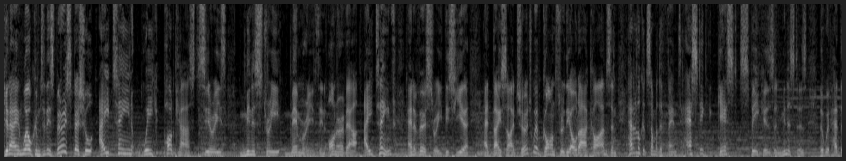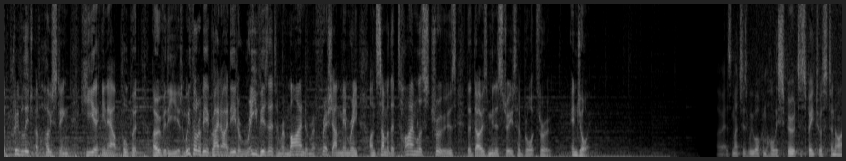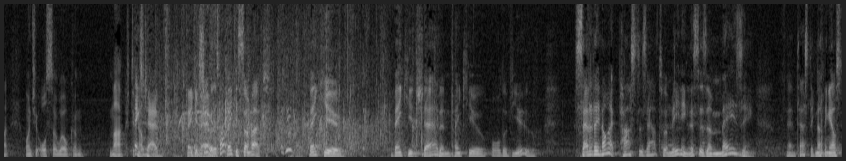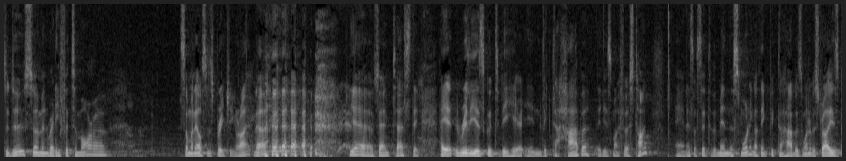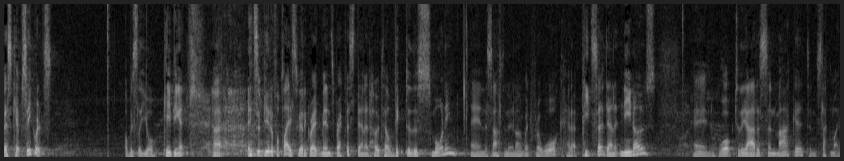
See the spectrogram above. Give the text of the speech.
G'day and welcome to this very special 18 week podcast series, Ministry Memories, in honour of our 18th anniversary this year at Bayside Church. We've gone through the old archives and had a look at some of the fantastic guest speakers and ministers that we've had the privilege of hosting here in our pulpit over the years. And we thought it'd be a great idea to revisit and remind and refresh our memory on some of the timeless truths that those ministries have brought through. Enjoy. As much as we welcome Holy Spirit to speak to us tonight, why don't you also welcome Mark to come. Thanks, come? Chad. Thank you, man. us. Thank you so much. Thank you. Thank you, Chad, and thank you, all of you. Saturday night, pastors out to a meeting. This is amazing. Fantastic. Nothing else to do. Sermon ready for tomorrow. Someone else is preaching, right? No? yeah, fantastic. Hey, it really is good to be here in Victor Harbor. It is my first time. And as I said to the men this morning, I think Victor Harbor is one of Australia's best kept secrets. Obviously, you're keeping it. Uh, it's a beautiful place. We had a great men's breakfast down at Hotel Victor this morning. And this afternoon, I went for a walk, had a pizza down at Nino's, and walked to the artisan market and stuck my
